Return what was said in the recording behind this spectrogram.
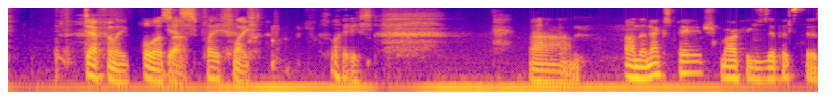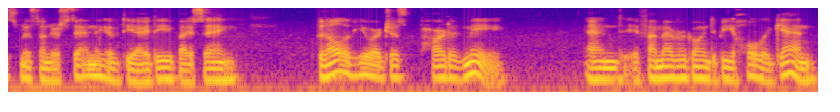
Definitely pull us Yes, up. please, Like please. Um, on the next page, Mark exhibits this misunderstanding of DID by saying, But all of you are just part of me, and if I'm ever going to be whole again,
